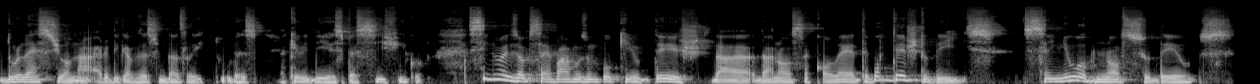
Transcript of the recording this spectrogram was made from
do lecionário, digamos assim, das leituras, aquele dia específico. Se nós observarmos um pouquinho o texto da, da nossa coleta, o texto diz: Senhor nosso Deus,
